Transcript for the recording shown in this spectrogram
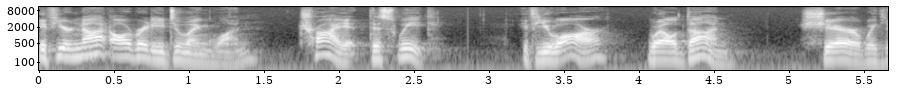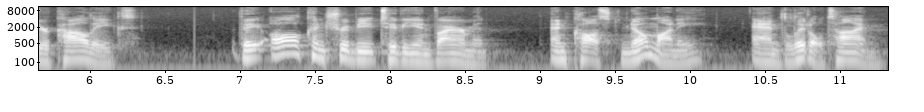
If you're not already doing one, try it this week. If you are, well done. Share with your colleagues. They all contribute to the environment and cost no money and little time.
